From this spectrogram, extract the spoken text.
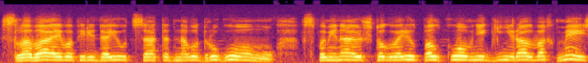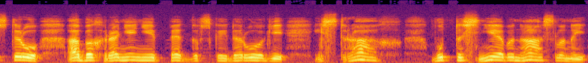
Слова его передаются от одного другому, вспоминают, что говорил полковник генерал Вахмейстеру об охранении Пегговской дороги, и страх, будто с неба насланный,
